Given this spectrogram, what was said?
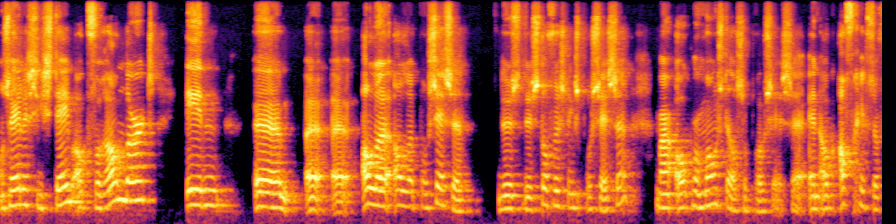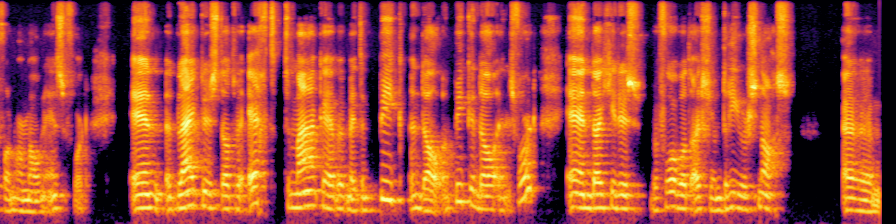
ons hele systeem ook verandert in ehm, eh, eh, alle, alle processen. Dus de stofwisselingsprocessen, maar ook hormoonstelselprocessen en ook afgifte van hormonen enzovoort. En het blijkt dus dat we echt te maken hebben met een piek, een dal, een piek, een dal enzovoort. En dat je dus bijvoorbeeld als je om drie uur s'nachts ehm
